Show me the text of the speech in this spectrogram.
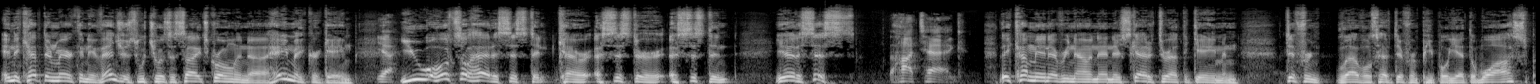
In the Captain America and the Avengers, which was a side-scrolling uh, haymaker game, Yeah. you also had assistant, char- assister, assistant. You had assists. The hot tag. They come in every now and then. They're scattered throughout the game, and different levels have different people. You had the Wasp,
